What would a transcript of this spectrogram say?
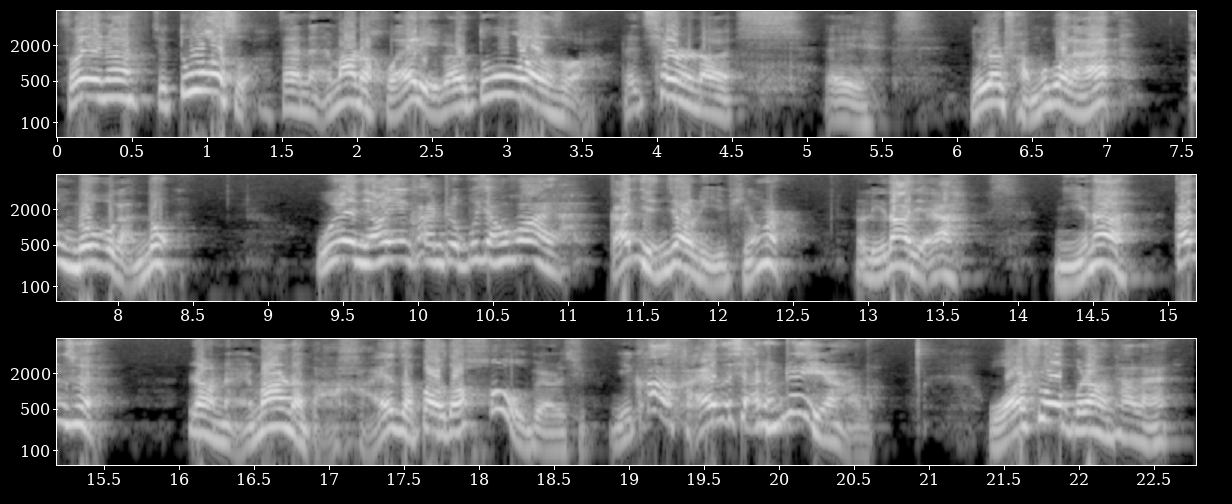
所以呢就哆嗦，在奶妈的怀里边哆嗦，这气儿呢，哎，有点喘不过来，动都不敢动。吴月娘一看这不像话呀，赶紧叫李瓶儿。说李大姐呀，你呢？干脆让奶妈呢把孩子抱到后边去。你看孩子吓成这样了，我说不让他来，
